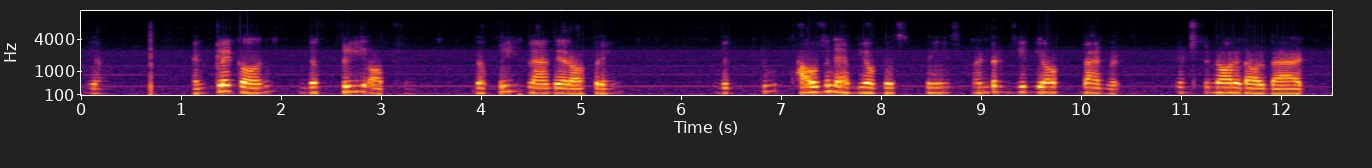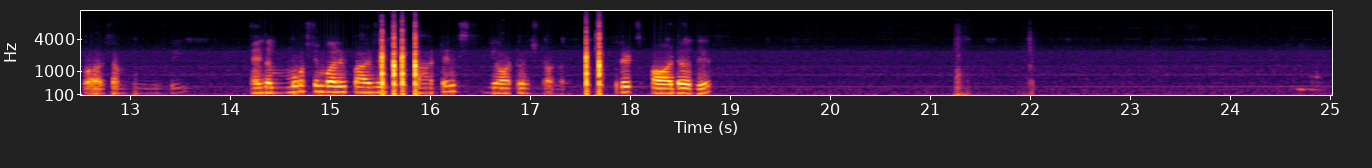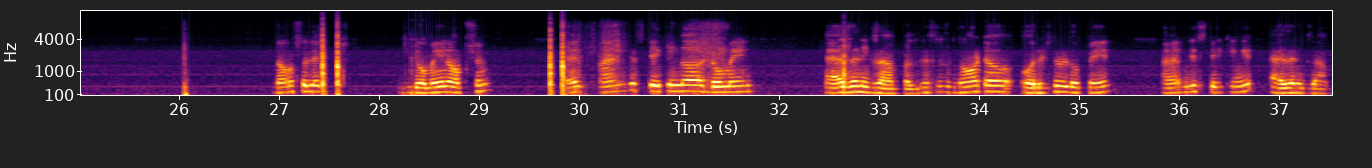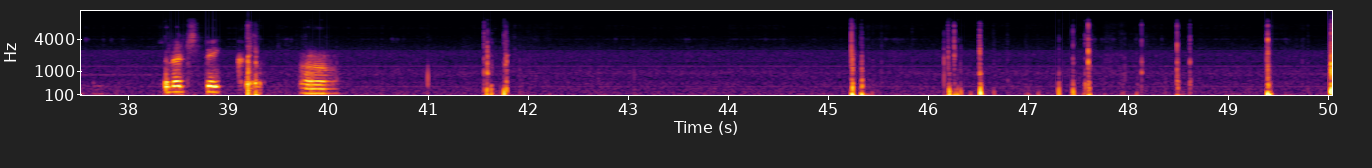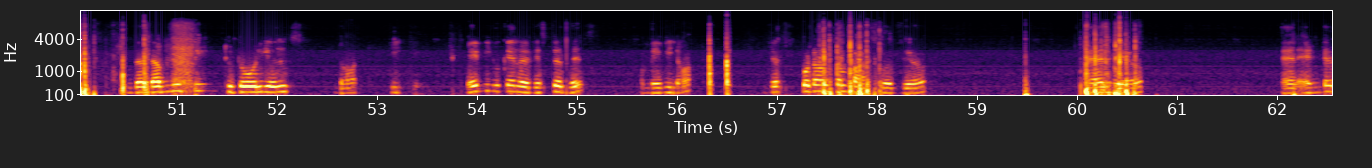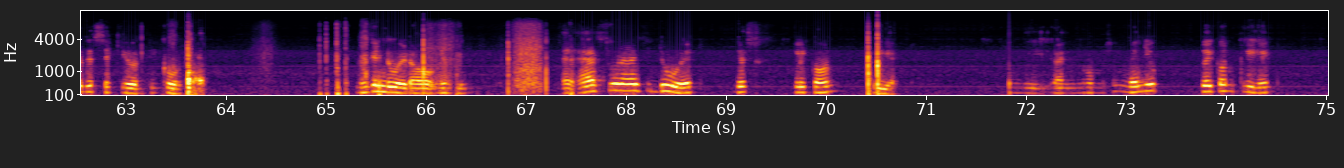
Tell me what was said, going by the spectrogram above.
Yeah. And click on the free option the free plan they are offering with 2000 MB of disk space, 100 GB of bandwidth. It's not at all bad for something free. And the most important part is, part is the auto installer. So let's order this. Now select the domain option and I'm just taking a domain as an example. This is not a original domain. I am just taking it as an example. So let's take uh, the wp tutorials.tk maybe you can register this or maybe not. Just put on some passwords here and here and enter the security code. You can do it obviously. And as soon as you do it just click on create. In the right information. When you click on create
